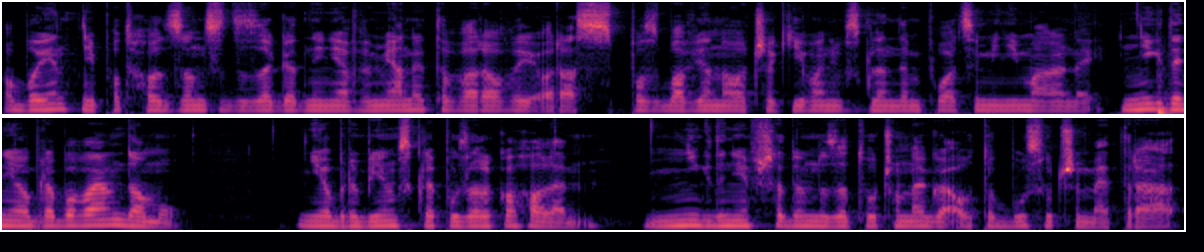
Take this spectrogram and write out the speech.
obojętnie podchodzący do zagadnienia wymiany towarowej oraz pozbawiony oczekiwań względem płacy minimalnej. Nigdy nie obrabowałem domu. Nie obrobiłem sklepu z alkoholem. Nigdy nie wszedłem do zatłoczonego autobusu czy metra.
